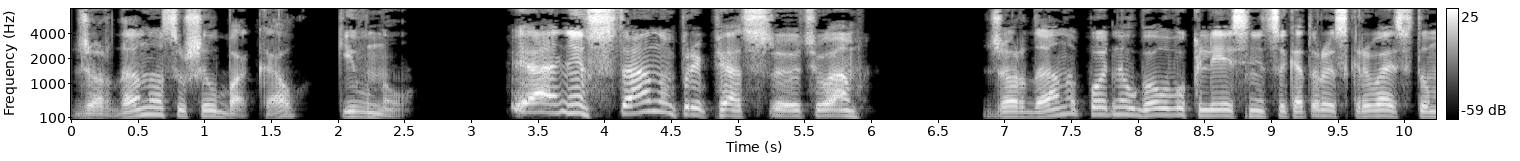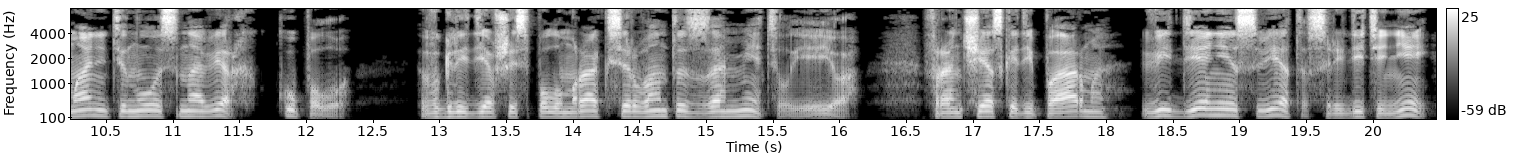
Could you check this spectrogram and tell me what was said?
Джордано осушил бокал, кивнул. «Я не стану препятствовать вам». Джордано поднял голову к лестнице, которая, скрываясь в тумане, тянулась наверх, к куполу. Вглядевшись в полумрак, Сервантес заметил ее. Франческо ди Парма, видение света среди теней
